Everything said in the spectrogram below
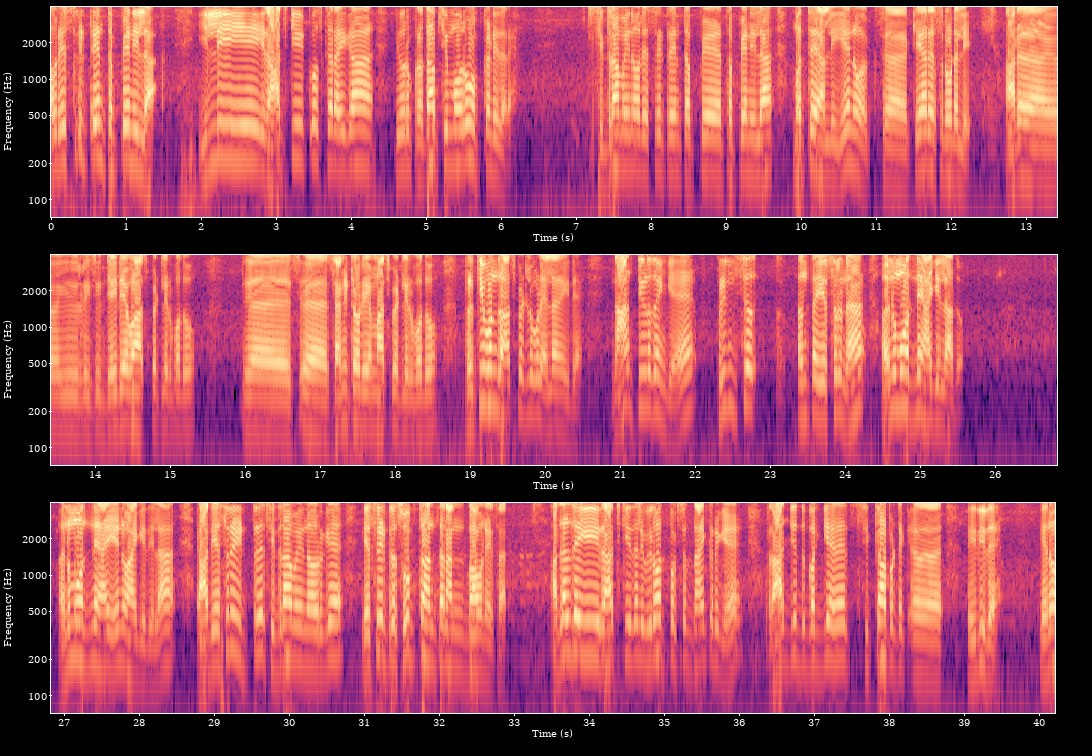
ಅವ್ರ ಟ್ರೈನ್ ತಪ್ಪೇನಿಲ್ಲ. ಇಲ್ಲಿ ರಾಜಕೀಯಕ್ಕೋಸ್ಕರ ಈಗ ಇವರು ಪ್ರತಾಪ್ ಸಿಂಹ ಅವರು ಒಪ್ಕೊಂಡಿದ್ದಾರೆ. ಸಿದ್ದರಾಮಯ್ಯನವ್ರ ಹೆಸರಿಟ್ರೆ ಏನು ತಪ್ಪೇ, ತಪ್ಪೇನಿಲ್ಲ. ಮತ್ತು ಅಲ್ಲಿ ಏನು ಸ, ಕೆ ಆರ್ ಎಸ್ ರೋಡಲ್ಲಿ ಆರ ಜಯದೇವ ಹಾಸ್ಪಿಟ್ಲ್ ಇರ್ಬೋದು ಸ್ಯಾನಿಟೋರಿಯಂ ಹಾಸ್ಪಿಟ್ಲ್ ಇರ್ಬೋದು, ಪ್ರತಿಯೊಂದು ಹಾಸ್ಪಿಟ್ಲುಗಳು ಎಲ್ಲ ಇದೆ. ನಾನು ತಿಳಿದಂಗೆ ಪ್ರಿನ್ಸ್ ಅಂತ ಹೆಸ್ರನ್ನ ಅನುಮೋದನೆ ಆಗಿಲ್ಲ ಅದು. ಅನುಮೋದನೆ ಏನೂ ಆಗಿದ್ದಿಲ್ಲ ಅದು ಹೆಸರು ಇಟ್ಟರೆ ಸಿದ್ದರಾಮಯ್ಯನವ್ರಿಗೆ ಹೆಸರಿಟ್ಟರೆ ಸೂಕ್ತ ಅಂತ ನನ್ನ ಭಾವನೆ ಸರ್. ಅದಲ್ಲದೆ ಈ ರಾಜಕೀಯದಲ್ಲಿ ವಿರೋಧ ಪಕ್ಷದ ನಾಯಕರಿಗೆ ರಾಜ್ಯದ ಬಗ್ಗೆ ಸಿಕ್ಕಾಪಟ್ಟೆ ಇದಿದೆ. ಏನೋ,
